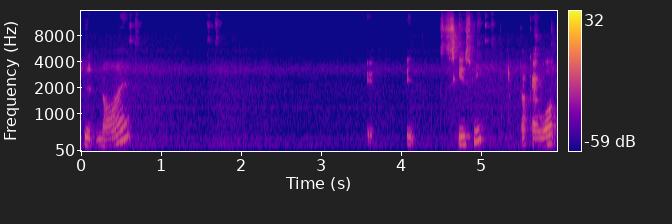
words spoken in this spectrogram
Should it not? It, it, excuse me? Okay, well,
